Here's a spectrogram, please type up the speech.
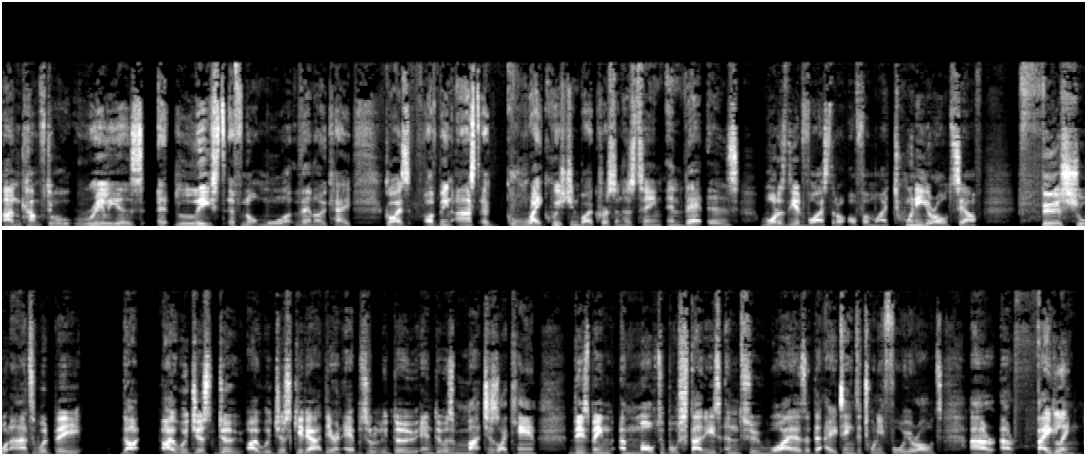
uncomfortable really is at least, if not more, than okay. Guys, I've been asked a great question by Chris and his team, and that is, what is the advice that I offer my 20 year old self? First short answer would be, I would just do. I would just get out there and absolutely do and do as much as I can. There's been a multiple studies into why is it that 18 to 24 year olds are, are failing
